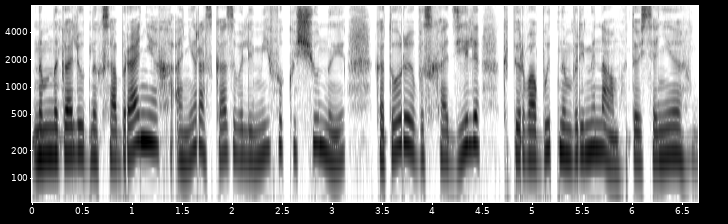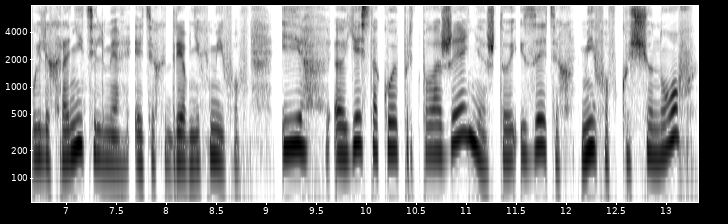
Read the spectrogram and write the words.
На многолюдных собраниях они рассказывали мифы кощуны, которые восходили к первобытным временам, то есть они были хранителями этих древних мифов. И э, есть такое предположение, что из этих мифов кощунов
